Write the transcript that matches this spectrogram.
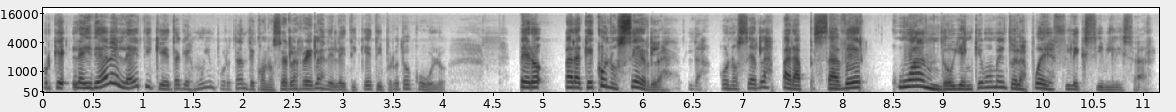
Porque la idea de la etiqueta, que es muy importante conocer las reglas de la etiqueta y protocolo, pero ¿para qué conocerlas? Conocerlas para saber cuándo y en qué momento las puedes flexibilizar.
